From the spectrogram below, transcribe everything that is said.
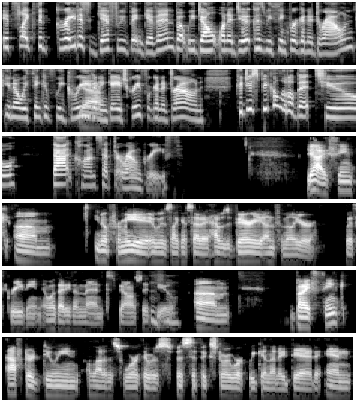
it's like the greatest gift we've been given, but we don't want to do it because we think we're going to drown. You know, we think if we grieve and engage grief, we're going to drown. Could you speak a little bit to that concept around grief? Yeah. I think um, you know, for me, it was like I said, I was very unfamiliar with grieving and what that even meant, to be honest with you. hmm Um, but I think after doing a lot of this work, there was a specific story work weekend that I did, and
